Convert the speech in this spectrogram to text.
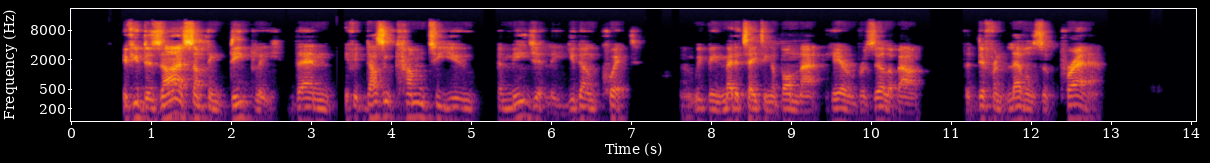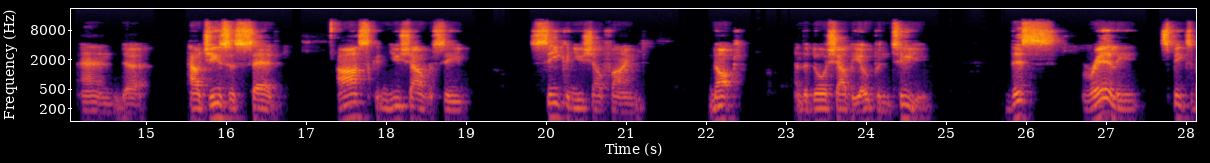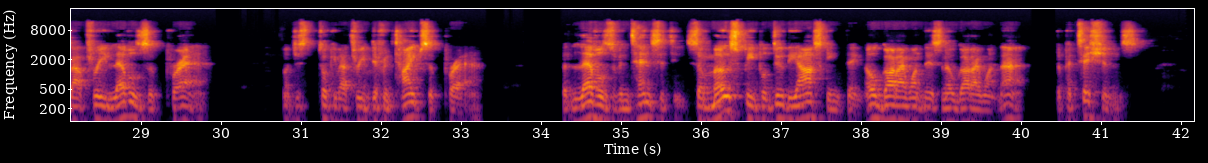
If you desire something deeply, then if it doesn't come to you immediately, you don't quit. We've been meditating upon that here in Brazil about the different levels of prayer and uh, how Jesus said, Ask and you shall receive, seek and you shall find, knock and the door shall be opened to you. This really speaks about three levels of prayer, not just talking about three different types of prayer, but levels of intensity. So most people do the asking thing. Oh God, I want this. And oh God, I want that. The petitions.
